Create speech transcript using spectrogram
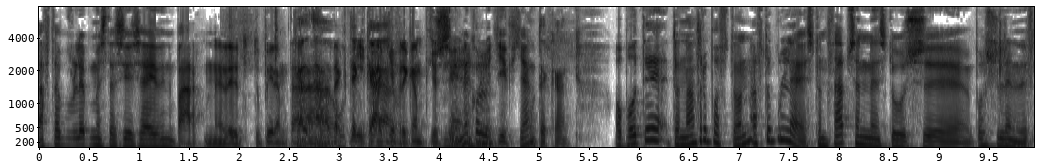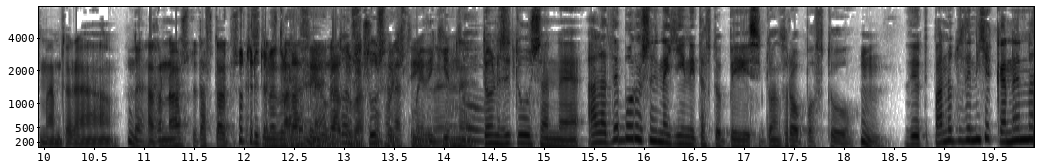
αυτά που βλέπουμε στα CSI δεν υπάρχουν. Ε, δηλαδή, του πήραμε τα Καλά, ούτε δακτυλικά καν. και βρήκαμε ποιο Ναι. είναι. Κολοκύθια. Ούτε καν. Οπότε τον άνθρωπο αυτόν, αυτό που λες, τον θάψανε στους. Ε, Πώς τους λένε, δεν θυμάμαι τώρα. Ναι. Αγνώστου ταυτότητα. Στο τρίτο νεκροταφείο ναι, κάτω τον ας πούμε, ζητούσαν, που ας πούμε, έχει οι δικοί την, του. ναι. Τον ζητούσαν, αλλά δεν μπορούσε να γίνει η ταυτοποίηση του ανθρώπου αυτού. Μμ. Διότι πάνω του δεν είχε κανένα.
